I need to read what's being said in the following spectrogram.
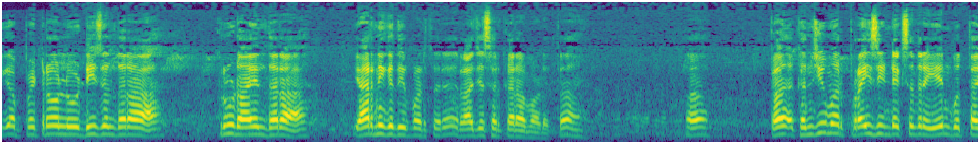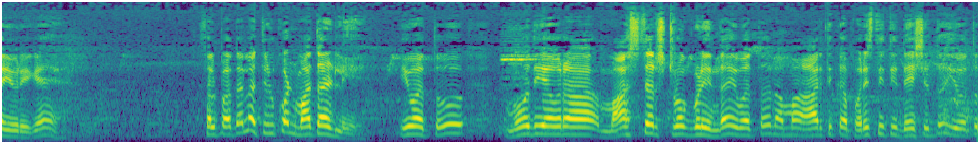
ಈಗ ಪೆಟ್ರೋಲು, ಡೀಸೆಲ್ ದರ, ಕ್ರೂಡ್ ಆಯಿಲ್ ದರ ಯಾರು ನಿಗದಿ ಮಾಡ್ತಾರೆ ರಾಜ್ಯ ಸರ್ಕಾರ ಮಾಡುತ್ತಾ? ಕನ್ಸ್ಯೂಮರ್ ಪ್ರೈಸ್ ಇಂಡೆಕ್ಸ್ ಅಂದರೆ ಏನು ಗೊತ್ತಾ ಇವರಿಗೆ? ಸ್ವಲ್ಪ ಅದೆಲ್ಲ ತಿಳ್ಕೊಂಡು ಮಾತಾಡಲಿ. ಇವತ್ತು ಮೋದಿ ಅವರ ಮಾಸ್ಟರ್ ಸ್ಟ್ರೋಕ್ಗಳಿಂದ ಇವತ್ತು ನಮ್ಮ ಆರ್ಥಿಕ ಪರಿಸ್ಥಿತಿ ದೇಶದ್ದು ಇವತ್ತು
